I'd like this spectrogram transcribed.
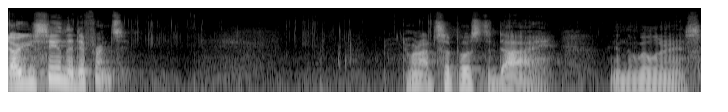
are you seeing the difference? We're not supposed to die in the wilderness.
